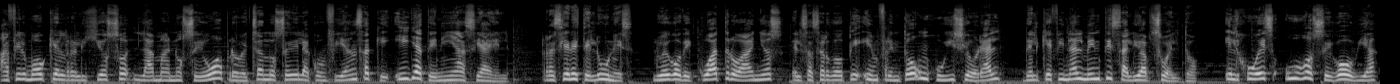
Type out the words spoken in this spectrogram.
afirmó que el religioso la manoseó aprovechándose de la confianza que ella tenía hacia él. Recién este lunes, luego de cuatro años, el sacerdote enfrentó un juicio oral del que finalmente salió absuelto. El juez Hugo Segovia,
